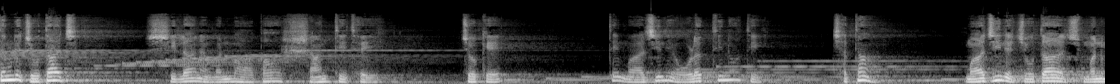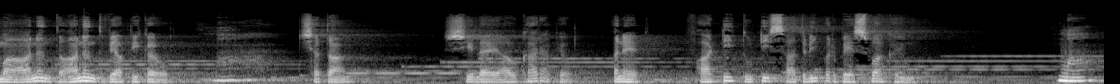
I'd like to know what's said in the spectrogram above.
તેમને જોતા જ શીલાના મનમાં અપાર શાંતિ થઈ જોકે તે માજીને ઓળખતી નહોતી. છતાં માજીને જોતા જ મનમાં આનંદ આનંદ વ્યાપી ગયો. છતાં શીલાએ આવકાર આપ્યો અને ફાટી તૂટી સાદડી પર બેસવા કહ્યું, માં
